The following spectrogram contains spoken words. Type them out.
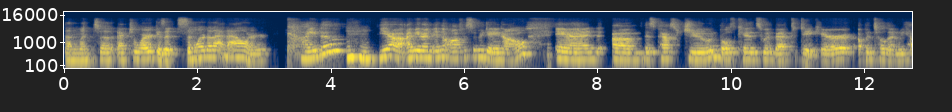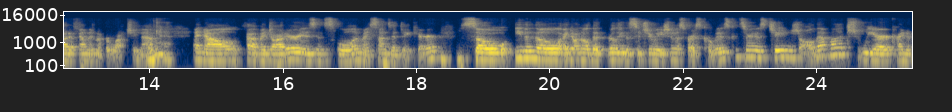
then went to back to work is it similar to that now or Kind of. Mhm. Yeah, I mean, I'm in the office every day now. And um, this past June, both kids went back to daycare. Up until then, we had a family member watching them. okay And now uh, my daughter is in school and my son's in daycare. Mhm. So even though I don't know that really the situation as far as COVID is concerned has changed all that much, we are kind of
